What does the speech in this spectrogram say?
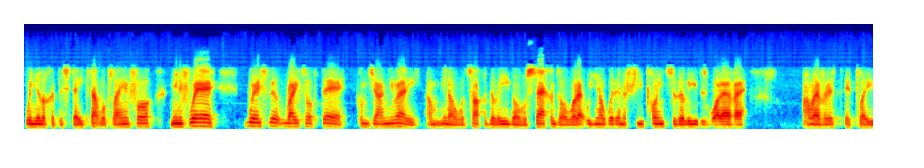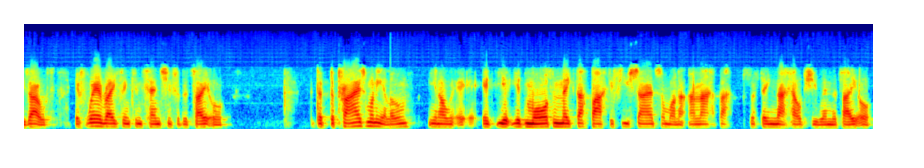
when you look at the stake that we're playing for. I mean, if we're we're right up there come January, and you know we're top of the league or we're second or whatever, you know within a few points of the leaders, whatever, however it, it plays out. If we're right in contention for the title, the, the prize money alone, you know, it, it, you'd more than make that back if you sign someone, and that that's the thing that helps you win the title.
